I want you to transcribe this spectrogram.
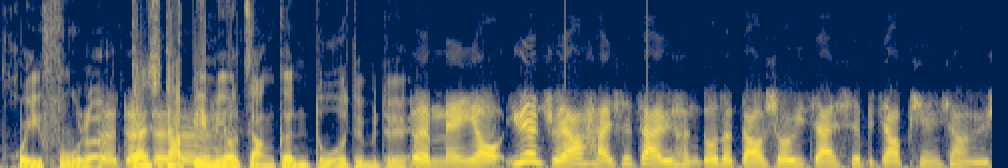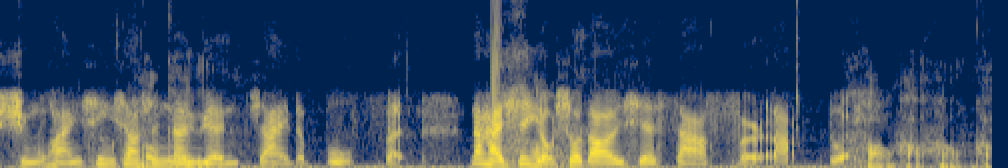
回复了，但是它并没有涨更多，对不对？对，没有，因为主要还是在于很多的高收益债是比较偏向于循环性，像是能源债的部分，那还是有受到一些 suffer 啦。对，好好好好，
